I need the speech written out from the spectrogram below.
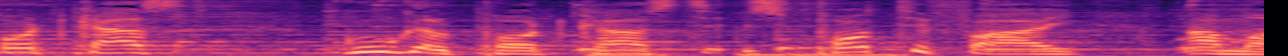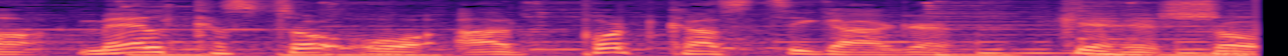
podcast google podcast spotify ama meel kasta oo aad podcastigaaga ka hesho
